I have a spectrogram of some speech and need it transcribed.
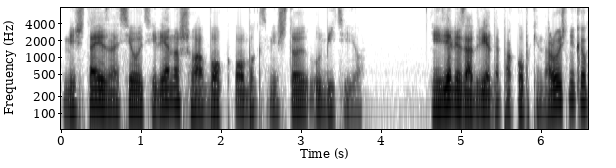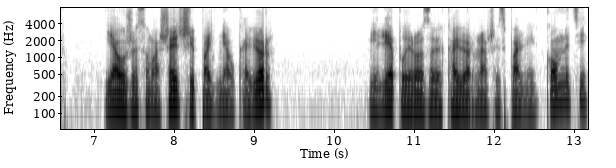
Мечта изнасиловать Елену шла бок о бок с мечтой убить ее. Недели за две до покупки наручников я уже сумасшедший поднял ковер, нелепый розовый ковер в нашей спальной комнате,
